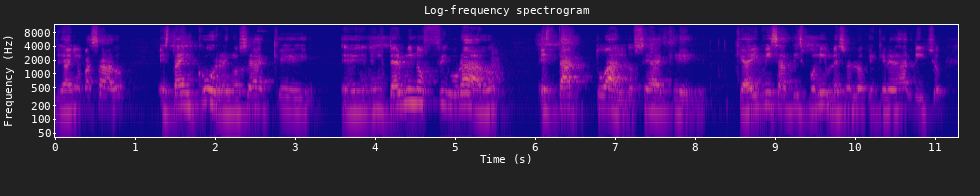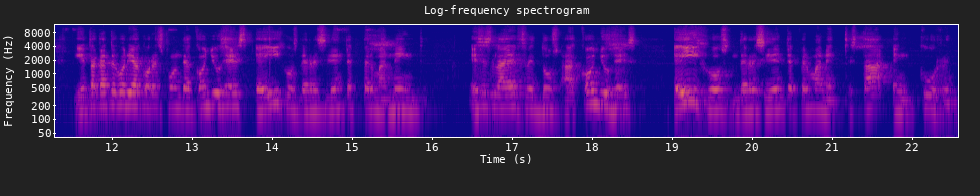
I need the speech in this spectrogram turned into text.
de año pasado, está en curren, o sea que eh, en términos figurados está actual, o sea que, que hay visas disponibles, eso es lo que quiere dejar dicho. Y esta categoría corresponde a cónyuges e hijos de residentes permanentes. Esa es la F2A, cónyuges e hijos de residentes permanentes. Está en curren.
